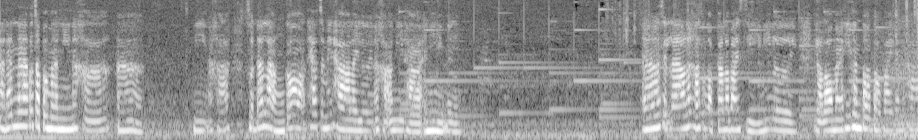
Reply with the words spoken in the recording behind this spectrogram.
ค่ะด้านหน้าก็จะประมาณนี้นะคะอ่านี่นะคะ ส่วนด้านหลังก็แทบจะไม่ทาอะไรเลยนะคะ มีทาอันนี้นิดนึงอ่าเสร็จแล้วนะคะสำหรับการระบายสีนี่เลย เดี๋ยวเรามาที่ขั้นตอนต่อไปกันค่ะ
